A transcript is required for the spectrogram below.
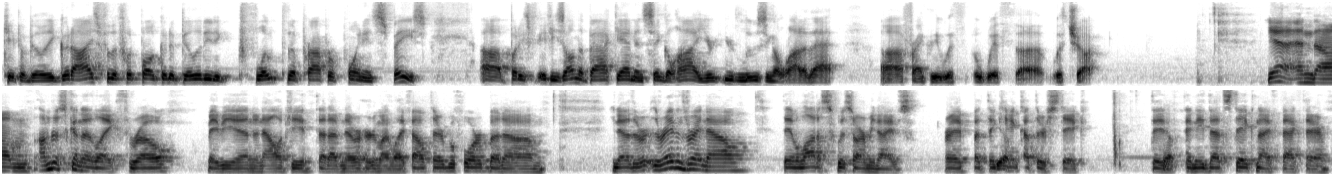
capability, good eyes for the football, good ability to float to the proper point in space. Uh, but if, if he's on the back end and single high, you're you're losing a lot of that uh, frankly, with with uh, with Chuck. Yeah, and um, I'm just gonna like throw maybe an analogy that I've never heard in my life out there before, but um, you know, the, the, Ravens right now they have a lot of Swiss Army knives, right? But they yep. can't cut their steak. They, yep. they need that steak knife back there.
